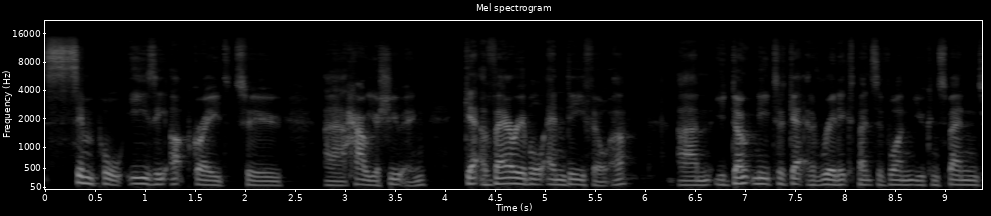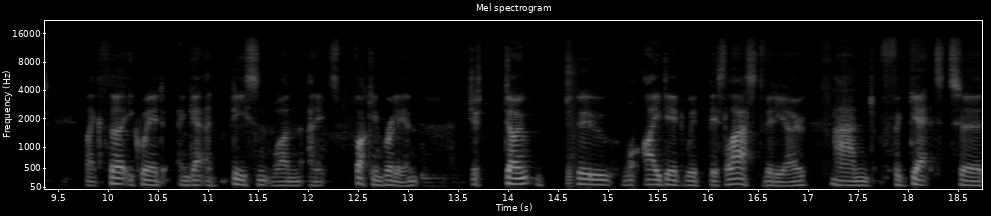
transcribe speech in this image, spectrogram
simple easy upgrade to uh, how you're shooting get a variable nd filter. Um, you don't need to get a really expensive one. You can spend like 30 quid and get a decent one and it's fucking brilliant just don't do what i did with this last video and forget to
